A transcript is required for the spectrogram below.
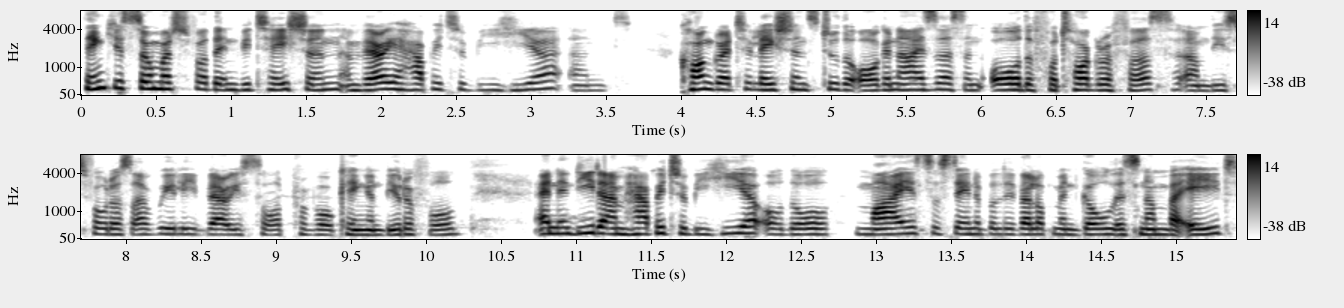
Thank you so much for the invitation. I'm very happy to be here and congratulations to the organizers and all the photographers. Um, these photos are really very thought provoking and beautiful. And indeed, I'm happy to be here, although my sustainable development goal is number eight,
